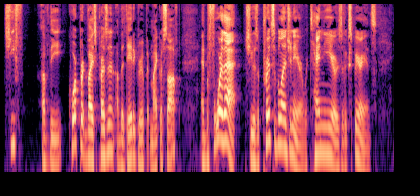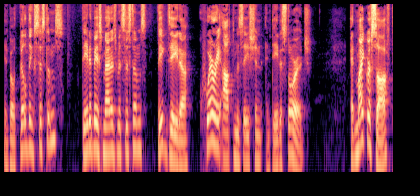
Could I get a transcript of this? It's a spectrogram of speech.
chief of the corporate vice president of the data group at Microsoft. And before that, she was a principal engineer with 10 years of experience in both building systems, database management systems, big data, query optimization, and data storage. At Microsoft,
